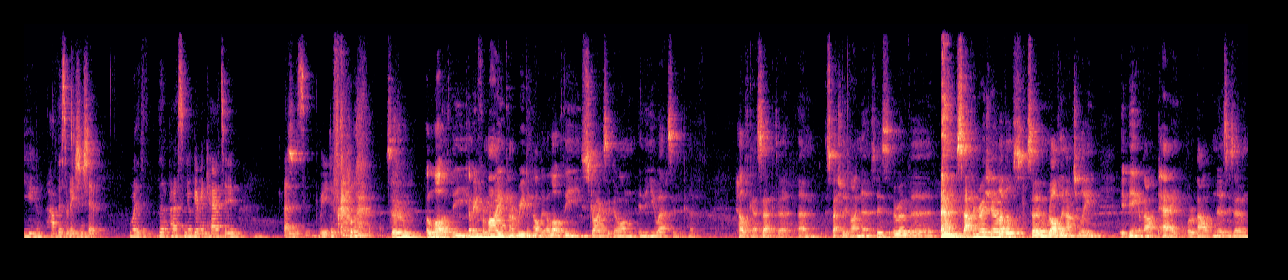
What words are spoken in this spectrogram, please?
you have this relationship with the person you're giving care to, and it's really difficult. So a lot of the, I mean, from my kind of reading of it, a lot of the strikes that go on in the US in the kind of healthcare sector, um, especially by nurses, are over staffing ratio levels. So rather than actually it being about pay or about nurses' own,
